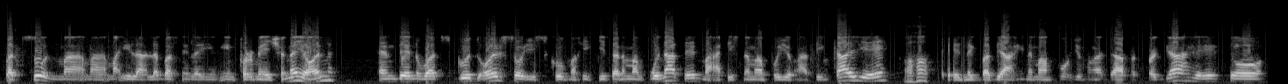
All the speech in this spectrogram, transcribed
But soon, ma ma mailalabas nila yung information na yon. And then what's good also is kung makikita naman po natin, maayos naman po yung ating kalye, Aha. eh, nagbabiyahe naman po yung mga dapat pagbiyahe. So,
